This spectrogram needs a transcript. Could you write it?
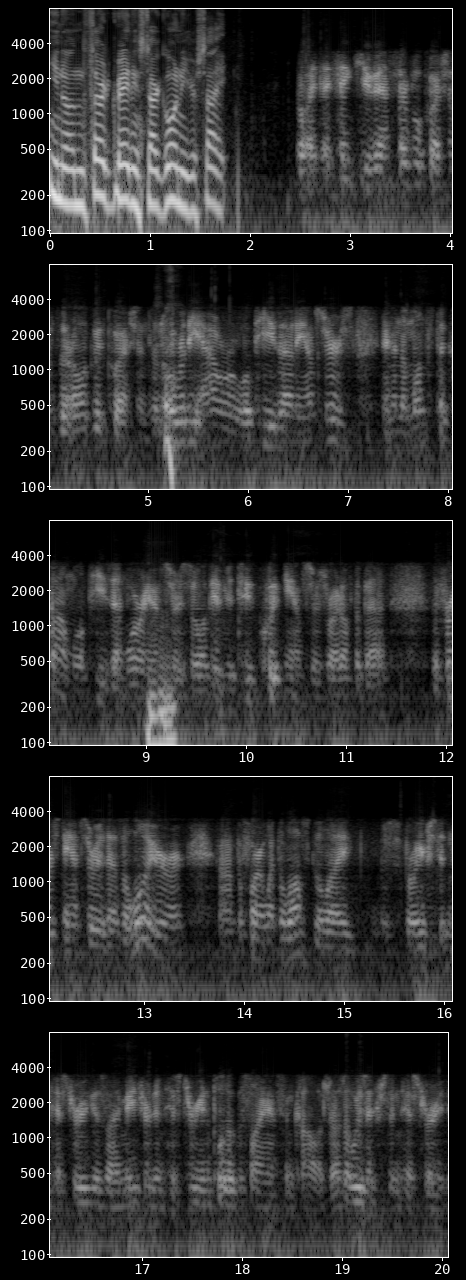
you know, in the third grade and start going to your site. Well, I, I think you've asked several questions. They're all good questions. And over the hour, we'll tease out answers. And in the months to come, we'll tease out more answers. So I'll give you two quick answers right off the bat. The first answer is as a lawyer, uh, before I went to law school, I very interested in history because I majored in history and political science in college. I was always interested in history.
